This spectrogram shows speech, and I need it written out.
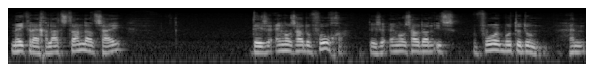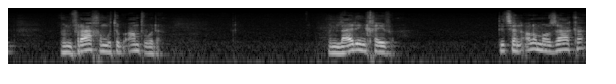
meekrijgen. Laat staan dat zij deze engel zouden volgen. Deze engel zou dan iets voor moeten doen. Hun vragen moeten beantwoorden. Hun leiding geven. Dit zijn allemaal zaken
